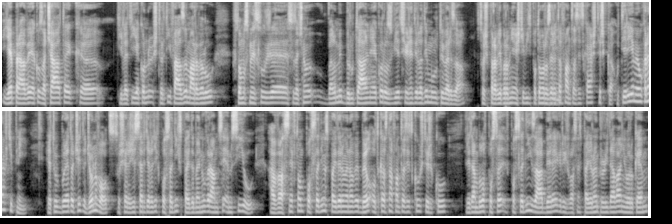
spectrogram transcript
je právě jako začátek této jako čtvrtý fáze Marvelu v tom smyslu, že se začnou velmi brutálně jako rozvíjet všechny tyhle ty multiverza, což pravděpodobně ještě víc potom rozjede hmm. ta fantastická čtyřka. U Týry je mimochodem vtipný, že tu bude točit John Watts, což je režisér těch posledních Spider-Manů v rámci MCU. A vlastně v tom posledním Spider-Manovi byl odkaz na fantastickou čtyřku, kdy tam bylo v, posled, v posledních záběrech, když vlastně Spider-Man prolítává New Yorkem,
